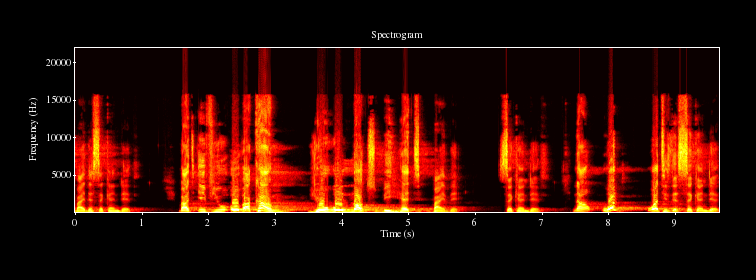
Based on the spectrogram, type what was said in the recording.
by the second death. But if you overcome, you will not be hurt by the second death. Now, what, what is the second death?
